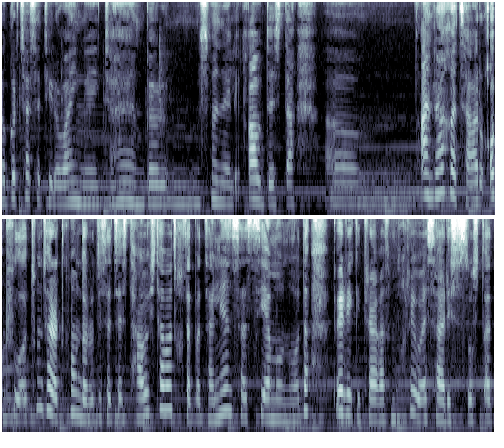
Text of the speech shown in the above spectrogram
როგორც ასეთი რომ აი მე ძალიან ბევრი მსმენელი ყავდეს და ან რაღაცა არ ყოფილა თუმცა რა თქმა უნდა როდესაც ეს თავისთავად ხდება ძალიან სასიამოვნოა და პირიქით რაღაც მხრივ ეს არის ზუსტად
